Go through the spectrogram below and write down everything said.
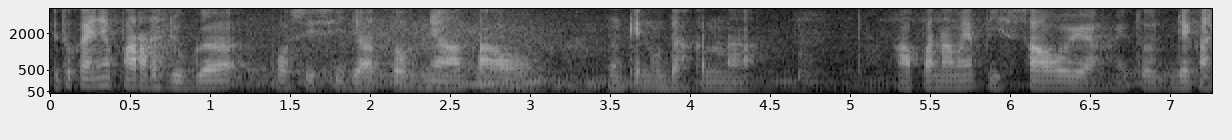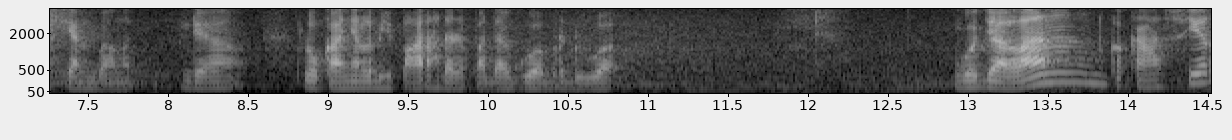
itu kayaknya parah juga posisi jatuhnya atau mungkin udah kena apa namanya pisau ya. Itu dia kasihan banget. Dia lukanya lebih parah daripada gue berdua gue jalan ke kasir.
